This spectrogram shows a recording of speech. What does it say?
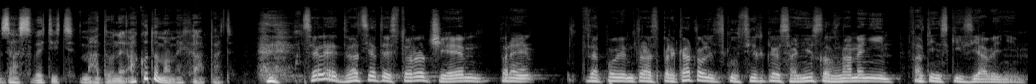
zasvetiť Madone. Ako to máme chápať? Celé 20. storočie pre, teda poviem teraz, pre katolickú církev sa nieslo v znamení fatinských zjavení.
